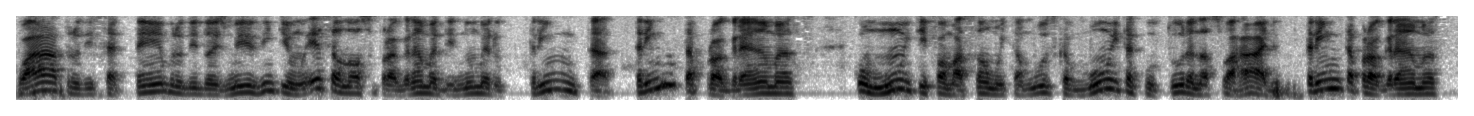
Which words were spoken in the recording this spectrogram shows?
4 de setembro de 2021. Esse é o nosso programa de número 30, 30 programas com muita informação, muita música, muita cultura na sua rádio. 30 programas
